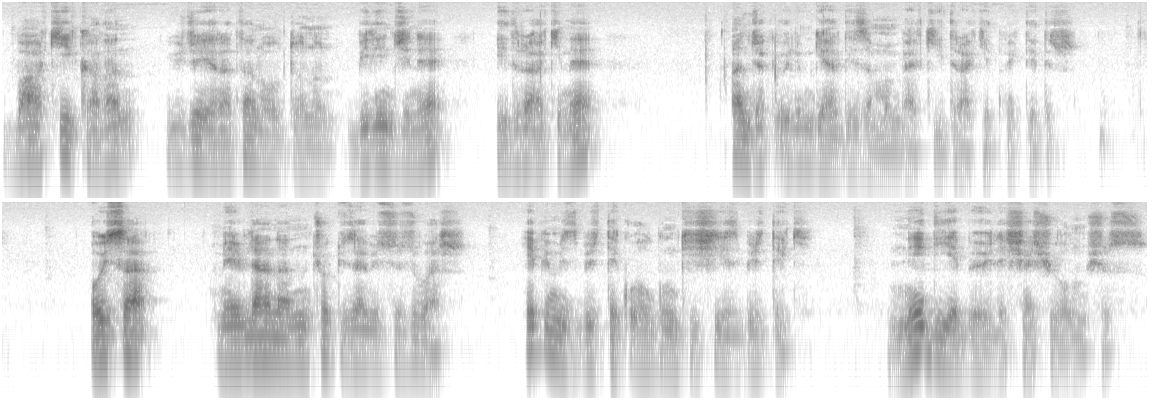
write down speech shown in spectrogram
baki kalan yüce yaratan olduğunun bilincine, idrakine ancak ölüm geldiği zaman belki idrak etmektedir. Oysa Mevlana'nın çok güzel bir sözü var. Hepimiz bir tek olgun kişiyiz bir tek. Ne diye böyle şaşı olmuşuz?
